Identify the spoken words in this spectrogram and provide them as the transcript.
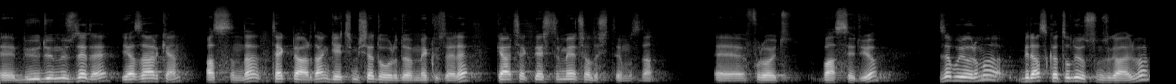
e, büyüdüğümüzde de yazarken aslında tekrardan geçmişe doğru dönmek üzere gerçekleştirmeye çalıştığımızdan e, Freud bahsediyor. Size bu yoruma biraz katılıyorsunuz galiba.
